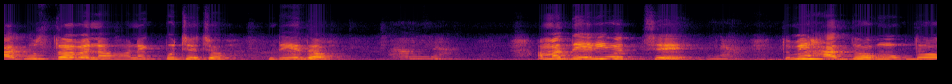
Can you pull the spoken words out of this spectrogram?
আর পুষতে হবে না অনেক পুছেছ দিয়ে দাও। আমার দেরি হচ্ছে। তুমি হাত ধো মুখ ধো।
